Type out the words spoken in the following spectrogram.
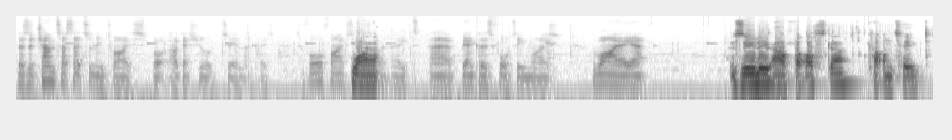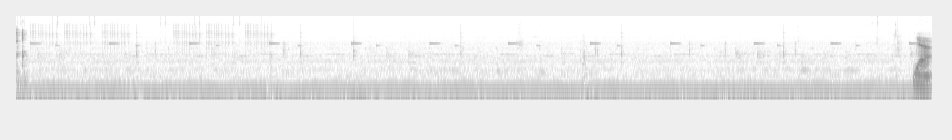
There's a chance I said something twice, but I guess you'll see in that case. So four, five, six, Wire. seven, eight. Uh, Bianca, there's 14 wires. The wire, yeah. Zulu Alpha Oscar cut on two. Yeah,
